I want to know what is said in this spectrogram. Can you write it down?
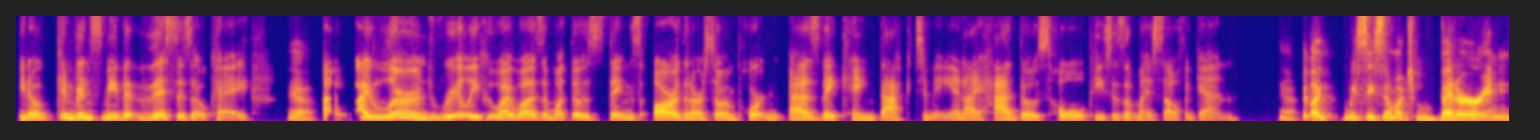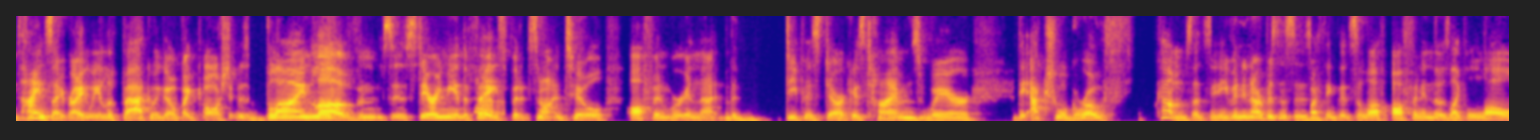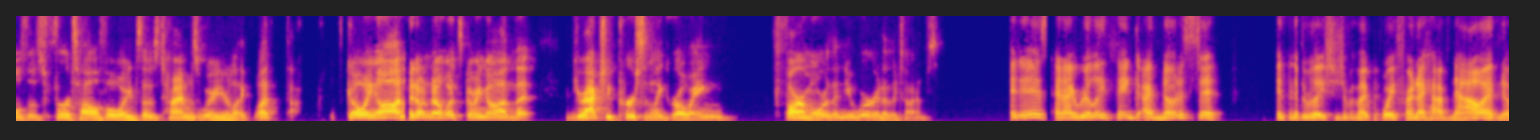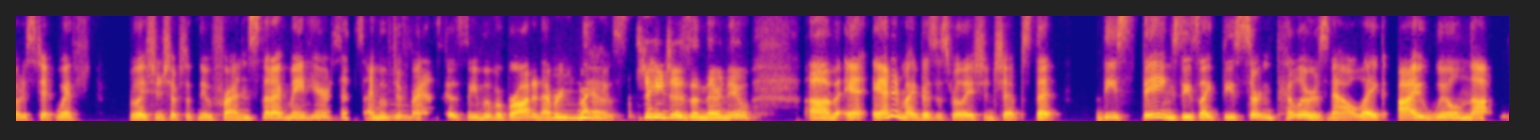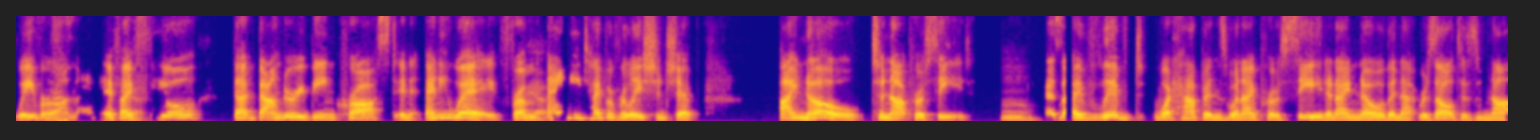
you know, convince me that this is okay. Yeah. I, I learned really who I was and what those things are that are so important as they came back to me. And I had those whole pieces of myself again. Yeah. Like we see so much better in hindsight, right? We look back and we go, oh my gosh, it was blind love and, and staring me in the yeah. face. But it's not until often we're in that the deepest, darkest times where the actual growth comes. That's even in our businesses. I think that's a lot often in those like lulls, those fertile voids, those times where you're like, what's going on? I don't know what's going on. That you're actually personally growing far more than you were at other times. It is. And I really think I've noticed it in the relationship with my boyfriend I have now. I've noticed it with relationships with new friends that I've made here mm-hmm. since I moved to mm-hmm. France because you move abroad and every yes. changes and they're new. Um, and, and in my business relationships that these things, these like these certain pillars now, like I will not waver on them. If yeah. I feel that boundary being crossed in any way from yeah. any type of relationship, I know to not proceed. Mm. As I've lived what happens when I proceed, and I know the net result is not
